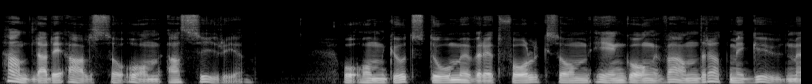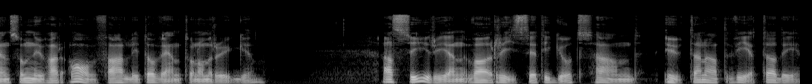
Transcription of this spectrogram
handlar det alltså om Assyrien och om Guds dom över ett folk som en gång vandrat med Gud men som nu har avfallit och vänt honom ryggen. Assyrien var riset i Guds hand utan att veta det.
